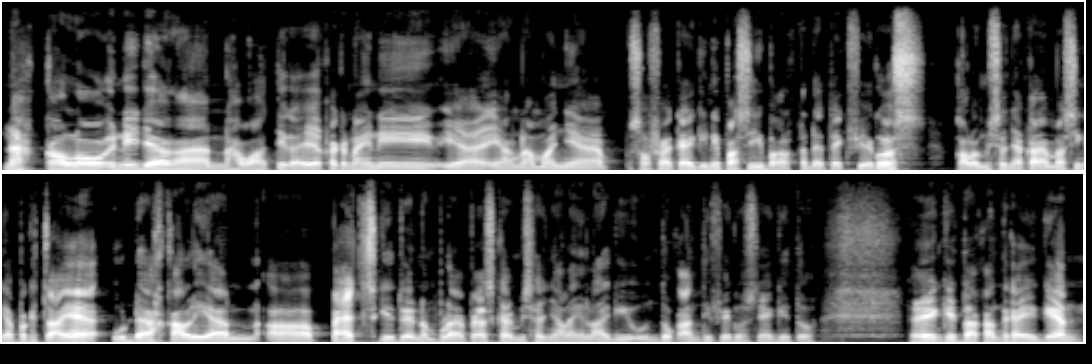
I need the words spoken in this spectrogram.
Nah kalau ini jangan khawatir aja karena ini ya yang namanya software kayak gini pasti bakal kedetek virus. Kalau misalnya kalian masih nggak percaya udah kalian uh, patch gitu ya 60 fps kan bisa nyalain lagi untuk antivirusnya gitu. Jadi kita akan try again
